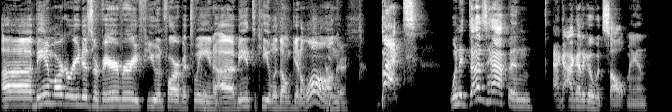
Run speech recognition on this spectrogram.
uh, me and margaritas are very, very few and far between. Uh, me and tequila don't get along. Okay. But when it does happen, I, I got to go with salt, man.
